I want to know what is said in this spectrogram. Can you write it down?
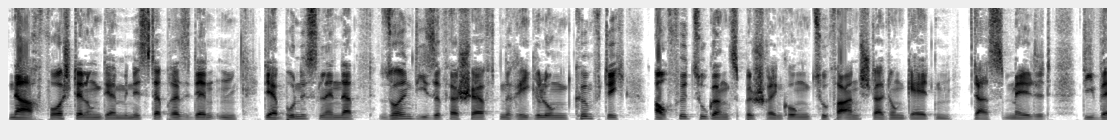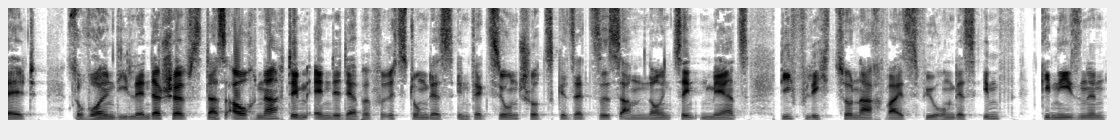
Nach Vorstellung der Ministerpräsidenten der Bundesländer sollen diese verschärften Regelungen künftig auch für Zugangsbeschränkungen zu Veranstaltungen gelten. Das meldet die Welt. So wollen die Länderchefs, dass auch nach dem Ende der Befristung des Infektionsschutzgesetzes am 19. März die Pflicht zur Nachweisführung des Impf-, Genesenen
